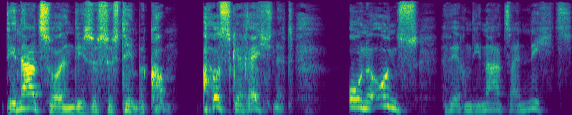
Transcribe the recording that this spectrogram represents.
Die Nats sollen dieses System bekommen. Ausgerechnet. Ohne uns wären die Nats ein Nichts.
